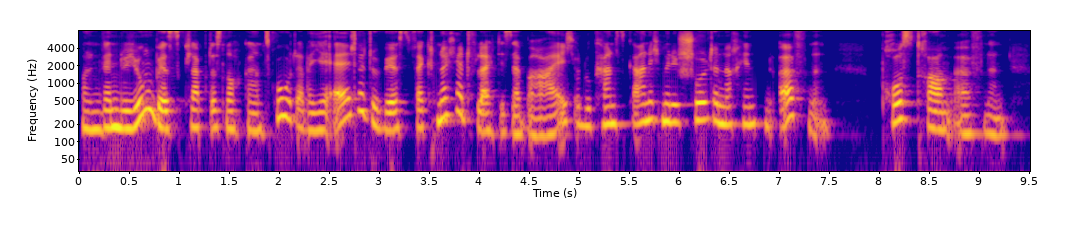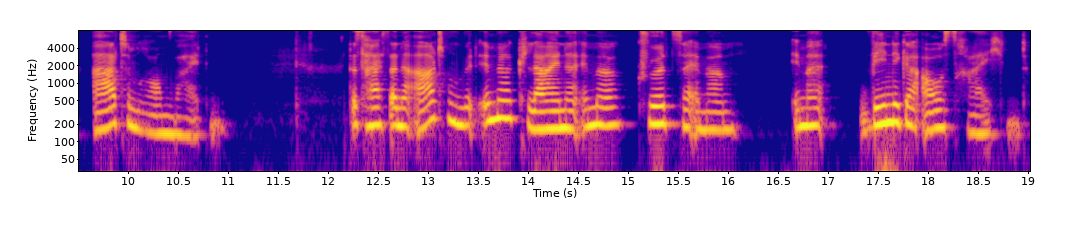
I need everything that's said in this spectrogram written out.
Und wenn du jung bist, klappt das noch ganz gut, aber je älter du wirst, verknöchert vielleicht dieser Bereich und du kannst gar nicht mehr die Schulter nach hinten öffnen, Brustraum öffnen, Atemraum weiten. Das heißt, deine Atmung wird immer kleiner, immer kürzer, immer, immer weniger ausreichend.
